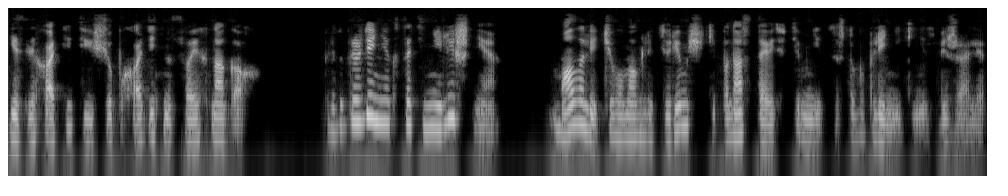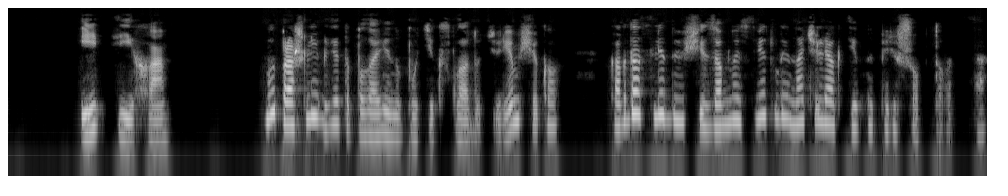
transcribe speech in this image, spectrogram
Если хотите еще походить на своих ногах. Предупреждение, кстати, не лишнее. Мало ли чего могли тюремщики понаставить в темнице, чтобы пленники не сбежали. И тихо. Мы прошли где-то половину пути к складу тюремщиков, когда следующие за мной светлые начали активно перешептываться.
